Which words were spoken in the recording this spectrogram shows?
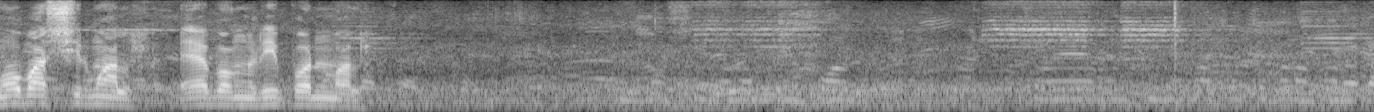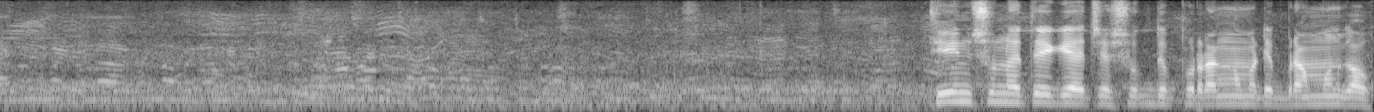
মোবাশির মাল এবং রিপন মাল। তিন শূন্যতে এগিয়ে আছে সুখদেবপুর রাঙ্গামাটি ব্রাহ্মণগাঁও।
